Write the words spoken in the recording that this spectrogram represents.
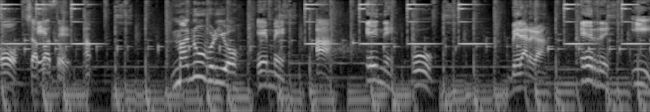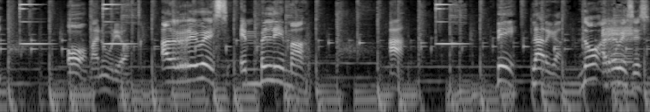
O, zapato. S, A, manubrio, M, A, N, U, B larga, R, I, O, manubrio, al revés, emblema. A, B, larga. No, al revés es.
